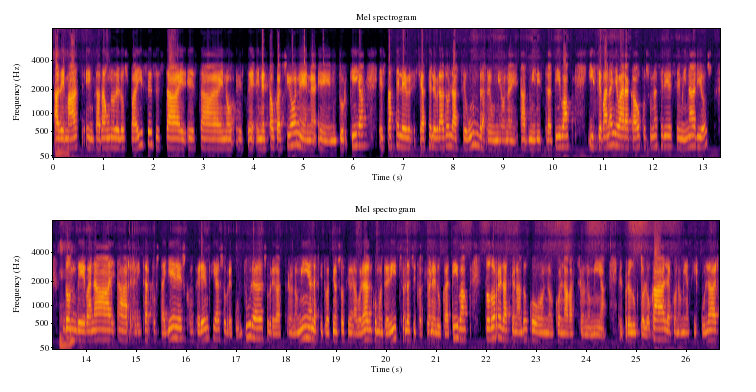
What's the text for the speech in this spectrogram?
Además, en cada uno de los países está, está en, este- en esta ocasión en, Turquía está se ha celebrado la segunda reunión eh, administrativa y se van a llevar a cabo pues una serie de seminarios donde van a, realizar pues talleres, conferencias sobre cultura, sobre gastronomía, la situación sociolaboral, como te he dicho, la situación educativa, todo relacionado con, con la gastronomía, el producto local, la economía circular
